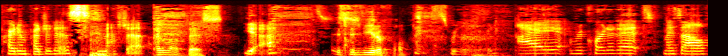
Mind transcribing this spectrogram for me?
Pride and Prejudice mashup. I love this. Yeah. This is beautiful. it's really weird. I recorded it myself,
